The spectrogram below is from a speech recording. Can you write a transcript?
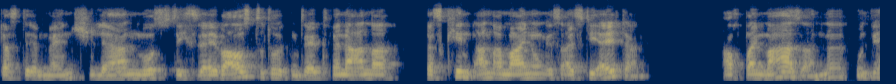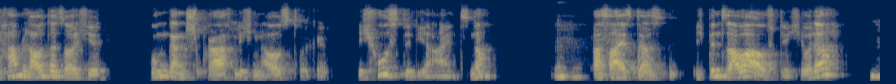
dass der Mensch lernen muss, sich selber auszudrücken, selbst wenn er anderer, das Kind anderer Meinung ist als die Eltern. Auch bei Masern. Ne? Und wir haben lauter solche umgangssprachlichen Ausdrücke. Ich huste dir eins, ne? Mhm. Was heißt das? Ich bin sauer auf dich, oder?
